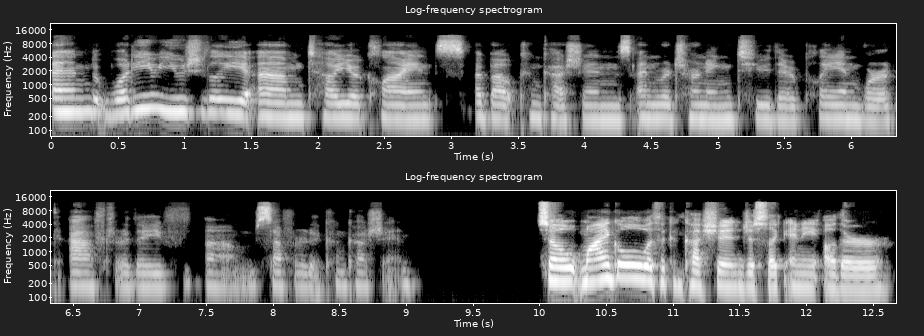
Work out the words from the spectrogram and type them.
And what do you usually um, tell your clients about concussions and returning to their play and work after they've um, suffered a concussion? So, my goal with a concussion, just like any other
